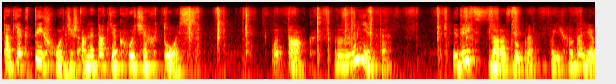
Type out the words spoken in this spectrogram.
так, як ти хочеш, а не так, як хоче хтось. Отак. Розумієте? І дивіться, зараз добре, поїхав. Далі я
